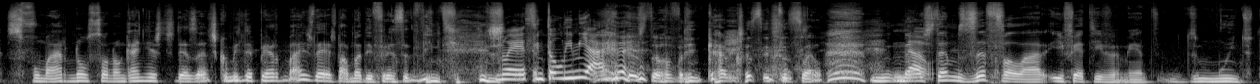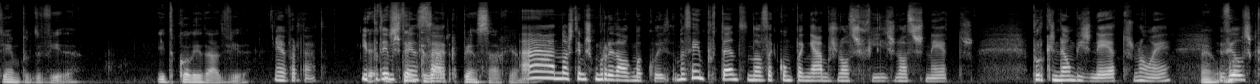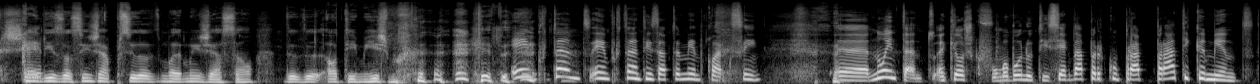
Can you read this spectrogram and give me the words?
se fumar, não só não ganha estes 10 anos, como ainda perde mais 10. Dá uma diferença de 20 anos. Não é assim tão linear. Eu estou a brincar com a situação. Não. Nós estamos a falar, efetivamente, de muito tempo de vida e de qualidade de vida. É verdade. E podemos Isto pensar, que que pensar realmente. ah, nós temos que morrer de alguma coisa. Mas é importante nós acompanharmos nossos filhos, nossos netos, porque não bisnetos, não é? é Vê-los crescer. Quem diz assim já precisa de uma, uma injeção de, de otimismo. é importante, é importante, exatamente, claro que sim. Uh, no entanto, aqueles que fumam, a boa notícia é que dá para recuperar praticamente,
